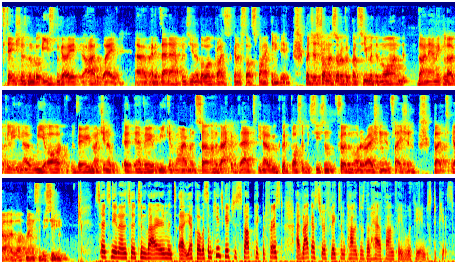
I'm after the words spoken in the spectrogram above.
tensions in the Middle East can go either way. Um, and if that happens, you know, the oil price is going to start spiking again. But just from a sort of a consumer demand dynamic locally, you know, we are very much in a in a very weak environment. So on the back of that, you know, we could possibly see some further moderation in inflation. But yeah, a lot remains to be seen certainly in an uncertain environment, uh, Jacob. So I'm keen to get your stock pick, but first, I'd like us to reflect on counters that have found favor with your industry peers.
